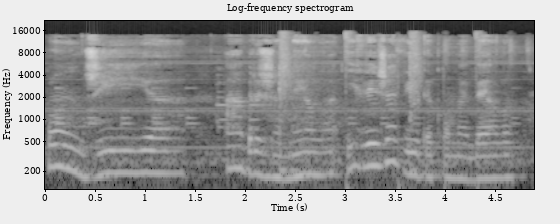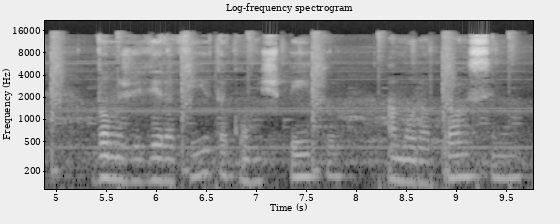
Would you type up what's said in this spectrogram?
Bom dia, abra a janela e veja a vida como é bela. Vamos viver a vida com respeito, amor ao próximo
